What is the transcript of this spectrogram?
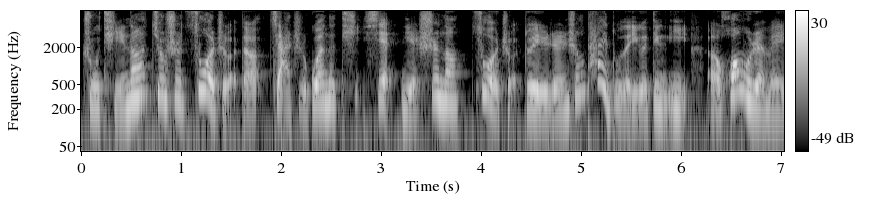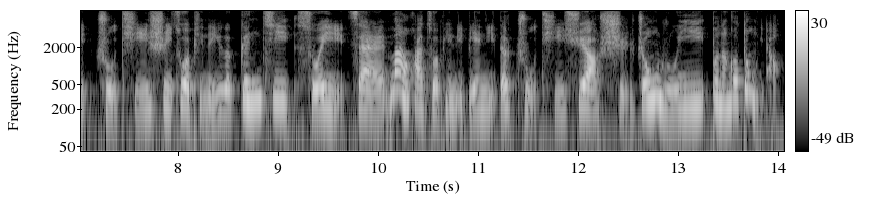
主题呢，就是作者的价值观的体现，也是呢作者对人生态度的一个定义。呃，荒木认为主题是作品的一个根基，所以在漫画作品里边，你的主题需要始终如一，不能够动摇。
